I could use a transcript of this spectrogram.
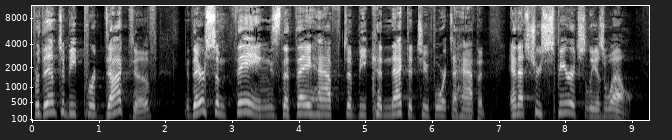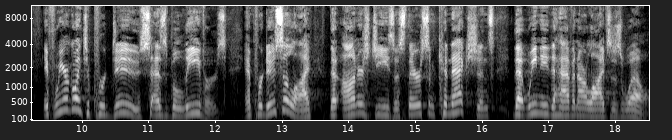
for them to be productive, there's some things that they have to be connected to for it to happen. And that's true spiritually as well. If we are going to produce as believers and produce a life that honors Jesus, there are some connections that we need to have in our lives as well.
